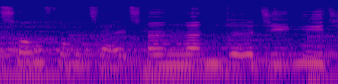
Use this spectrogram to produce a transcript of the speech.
重逢在灿烂的季节。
